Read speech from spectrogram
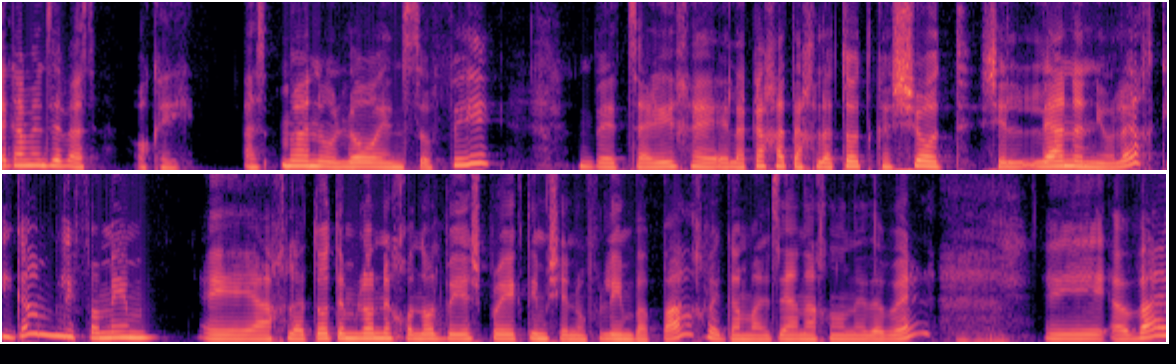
וגם את זה, ואז, אוקיי, אז הזמן לא אינסופי, וצריך uh, לקחת החלטות קשות של לאן אני הולך, כי גם לפעמים ההחלטות הן לא נכונות ויש פרויקטים שנופלים בפח, וגם על זה אנחנו נדבר. Uh, אבל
